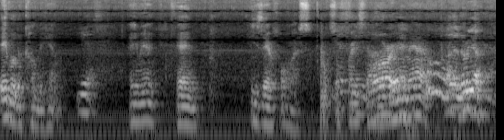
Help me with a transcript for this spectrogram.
able to come to him. Yes. Amen. And he's there for us. So Yes, praise he God. is. Glory, amen. Hallelujah.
